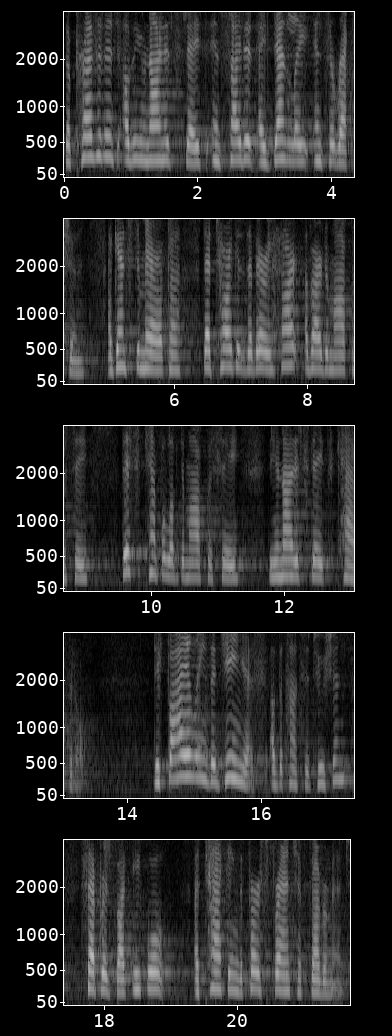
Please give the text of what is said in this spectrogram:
the President of the United States incited a deadly insurrection against America that targeted the very heart of our democracy, this temple of democracy, the United States Capitol. Defiling the genius of the Constitution, separate but equal, attacking the first branch of government,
